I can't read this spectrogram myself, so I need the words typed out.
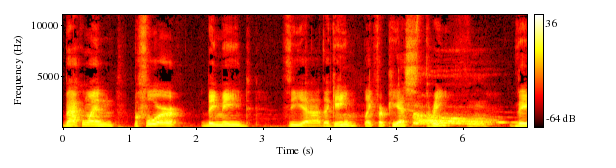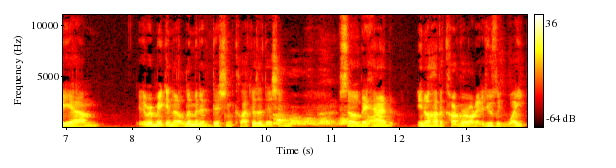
Back when before they made the uh, the game like for PS3, they um they were making a limited edition collector's edition. So they had you know how the cover on it is usually white.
